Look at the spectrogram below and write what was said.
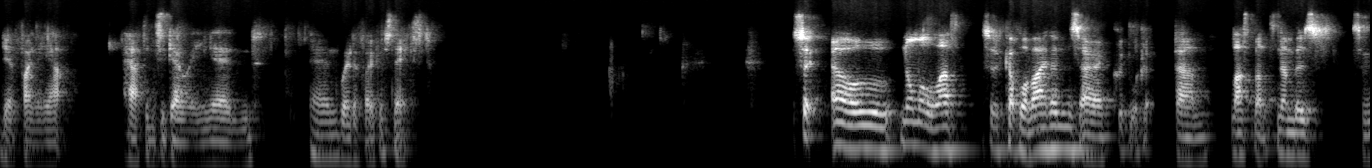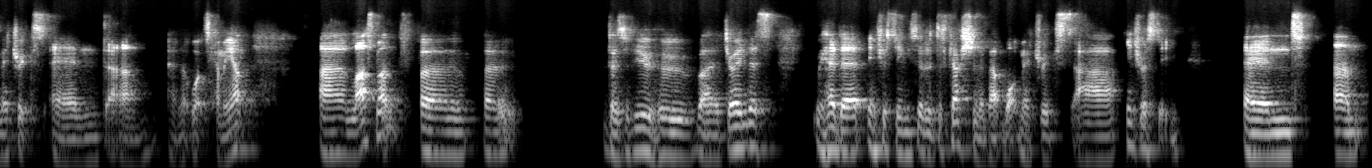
yeah, finding out how things are going and and where to focus next. So our normal last sort of couple of items are a quick look at um, last month's numbers, some metrics, and um, and what's coming up. Uh, last month, for uh, those of you who uh, joined us, we had an interesting sort of discussion about what metrics are interesting, and um,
